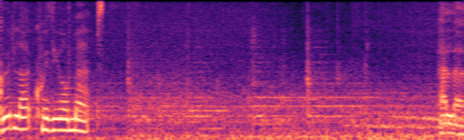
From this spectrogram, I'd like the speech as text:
Good luck with your maps. Hello.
